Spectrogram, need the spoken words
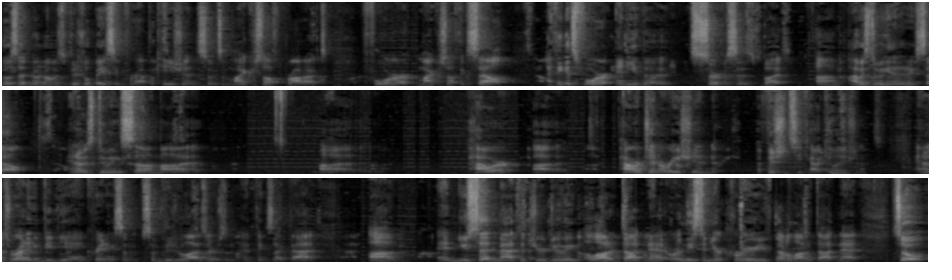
those that don't know is visual basic for applications. So it's a microsoft product for microsoft excel. I think it's for any of the services but um, i was doing it in excel and i was doing some uh, uh, power uh, power generation efficiency calculations, and I was writing in VBA and creating some some visualizers and, and things like that. Um, and you said Matt that you're doing a lot of .NET, or at least in your career you've done a lot of .NET. So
